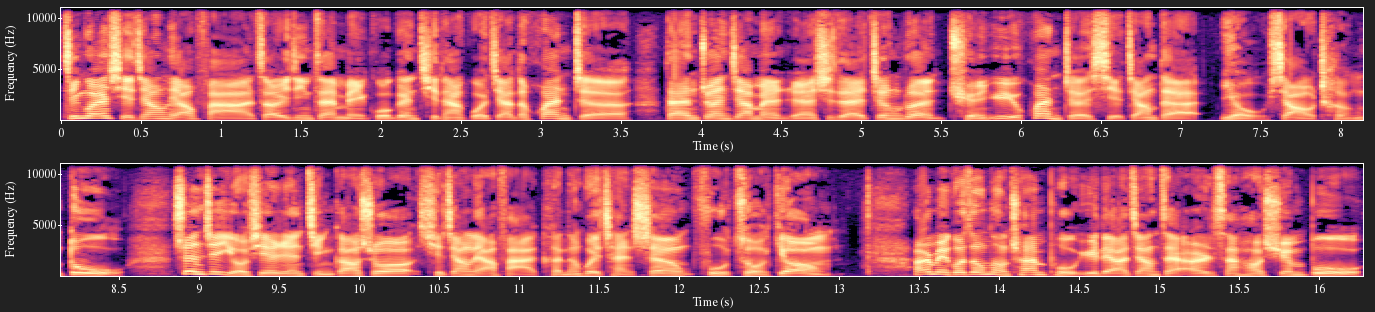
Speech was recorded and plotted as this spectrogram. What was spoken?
尽管血浆疗法早已经在美国跟其他国家的患者，但专家们仍然是在争论痊愈患者血浆的有效程度，甚至有些人警告说，血浆疗法可能会产生副作用。而美国总统川普预料将在二十三号宣布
